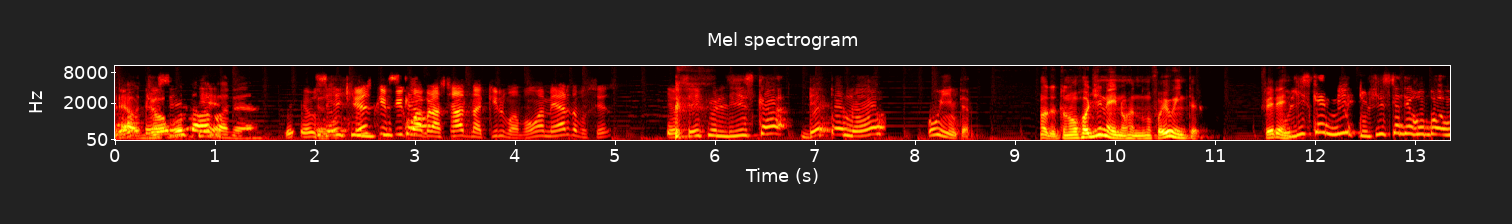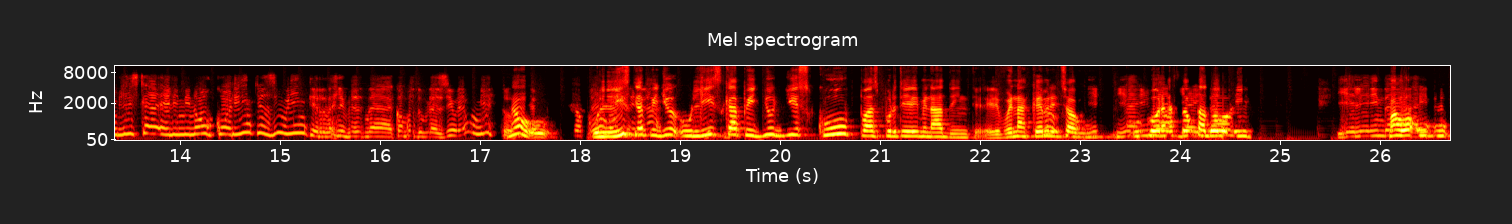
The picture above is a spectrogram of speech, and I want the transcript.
É, o Eu Diogo sei que- tava, né? Eu sei que, Vocês o que Lisca, ficam abraçados naquilo, mano, vão uma merda vocês. eu sei que o Lisca detonou o Inter. Não, detonou o Rodinei, não, não foi o Inter. O Diferente. Lisca é mito, o Lisca derrubou, o Lisca eliminou o Corinthians e o Inter na, Copa do Brasil, é um mito. Não, o, o Lisca pediu, o Lisca pediu desculpas por ter eliminado o Inter. Ele foi na câmera e disse, ó, E- e o ainda- coração e tá ainda- dolorido. E ele ainda, Mas o- ainda o-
